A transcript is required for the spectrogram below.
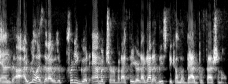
And uh, I realized that I was a pretty good amateur, but I figured I got to at least become a bad professional.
